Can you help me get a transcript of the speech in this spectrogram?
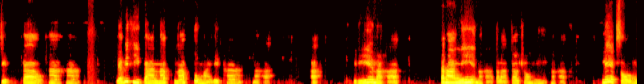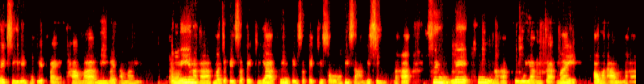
เจ็ดเก้าห้าห้าและวิธีการนับนับตรงหมายเลขห้านะคะอะทีนี้นะคะ ตารางนี้นะคะ ตารางเก้าช่องนี้นะคะ เลขสองเลขสี่เลขหกเลขแปดถามว่ามีไว้ทำไม ตรงนี้นะคะ มันจะเป็นสเต็ปที่ยากขึ้นเป็นสเต็ปที่สองที่สามที่สี่นะคะ ซึ่งเลขคู่นะคะครูยังจะไม่ เอามาทำนะคะ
